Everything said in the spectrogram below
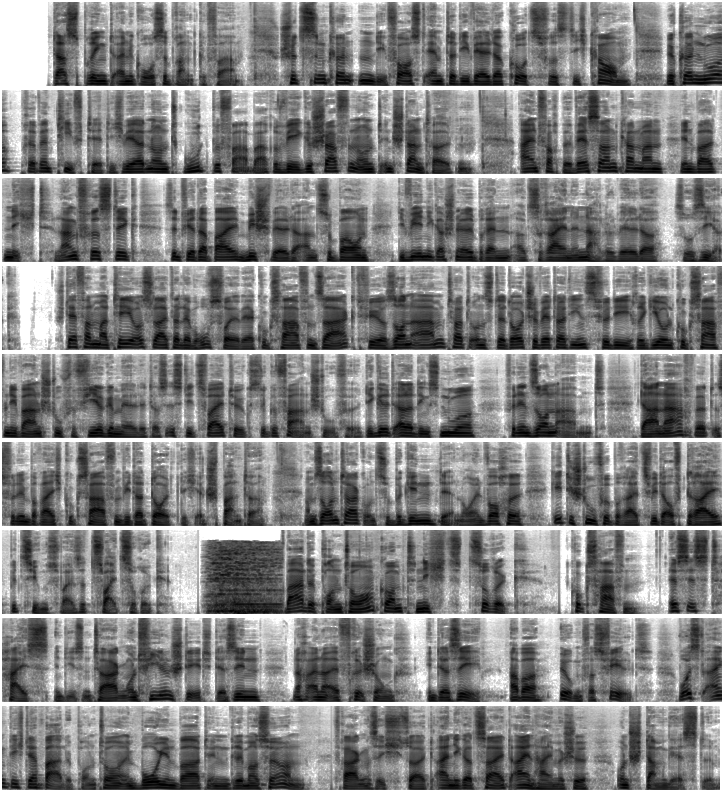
Das bringt eine große Brandgefahr. Schützen könnten die Forstämter die Wälder kurzfristig kaum. Wir können nur präventiv tätig werden und gut befahrbare Wege schaffen und instand halten. Einfach bewässern kann man den Wald nicht. Langfristig sind wir dabei, Mischwälder anzubauen, die weniger schnell brennen als reine Nadelwälder, so Sirk. Stefan Matthäus, Leiter der Berufsfeuerwehr Cuxhaven, sagt, für Sonnabend hat uns der Deutsche Wetterdienst für die Region Cuxhaven die Warnstufe 4 gemeldet. Das ist die zweithöchste Gefahrenstufe. Die gilt allerdings nur für den Sonnabend. Danach wird es für den Bereich Cuxhaven wieder deutlich entspannter. Am Sonntag und zu Beginn der neuen Woche geht die Stufe bereits wieder auf 3 bzw. 2 zurück. Badeponton kommt nicht zurück. Cuxhaven. Es ist heiß in diesen Tagen und vielen steht der Sinn nach einer Erfrischung in der See. Aber irgendwas fehlt. Wo ist eigentlich der Badeponton im Bojenbad in Grimmershörn? fragen sich seit einiger Zeit Einheimische und Stammgäste.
